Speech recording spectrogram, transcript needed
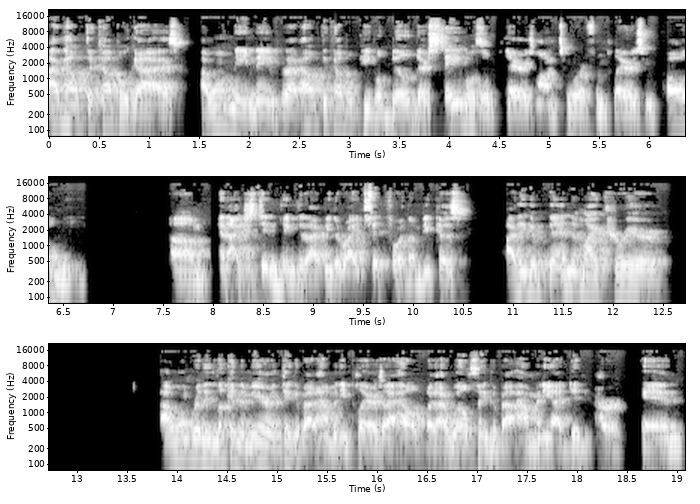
I've helped a couple guys, I won't name names, but I've helped a couple people build their stables of players on tour from players who called me. Um, and I just didn't think that I'd be the right fit for them because I think at the end of my career, I won't really look in the mirror and think about how many players I helped, but I will think about how many I didn't hurt. And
